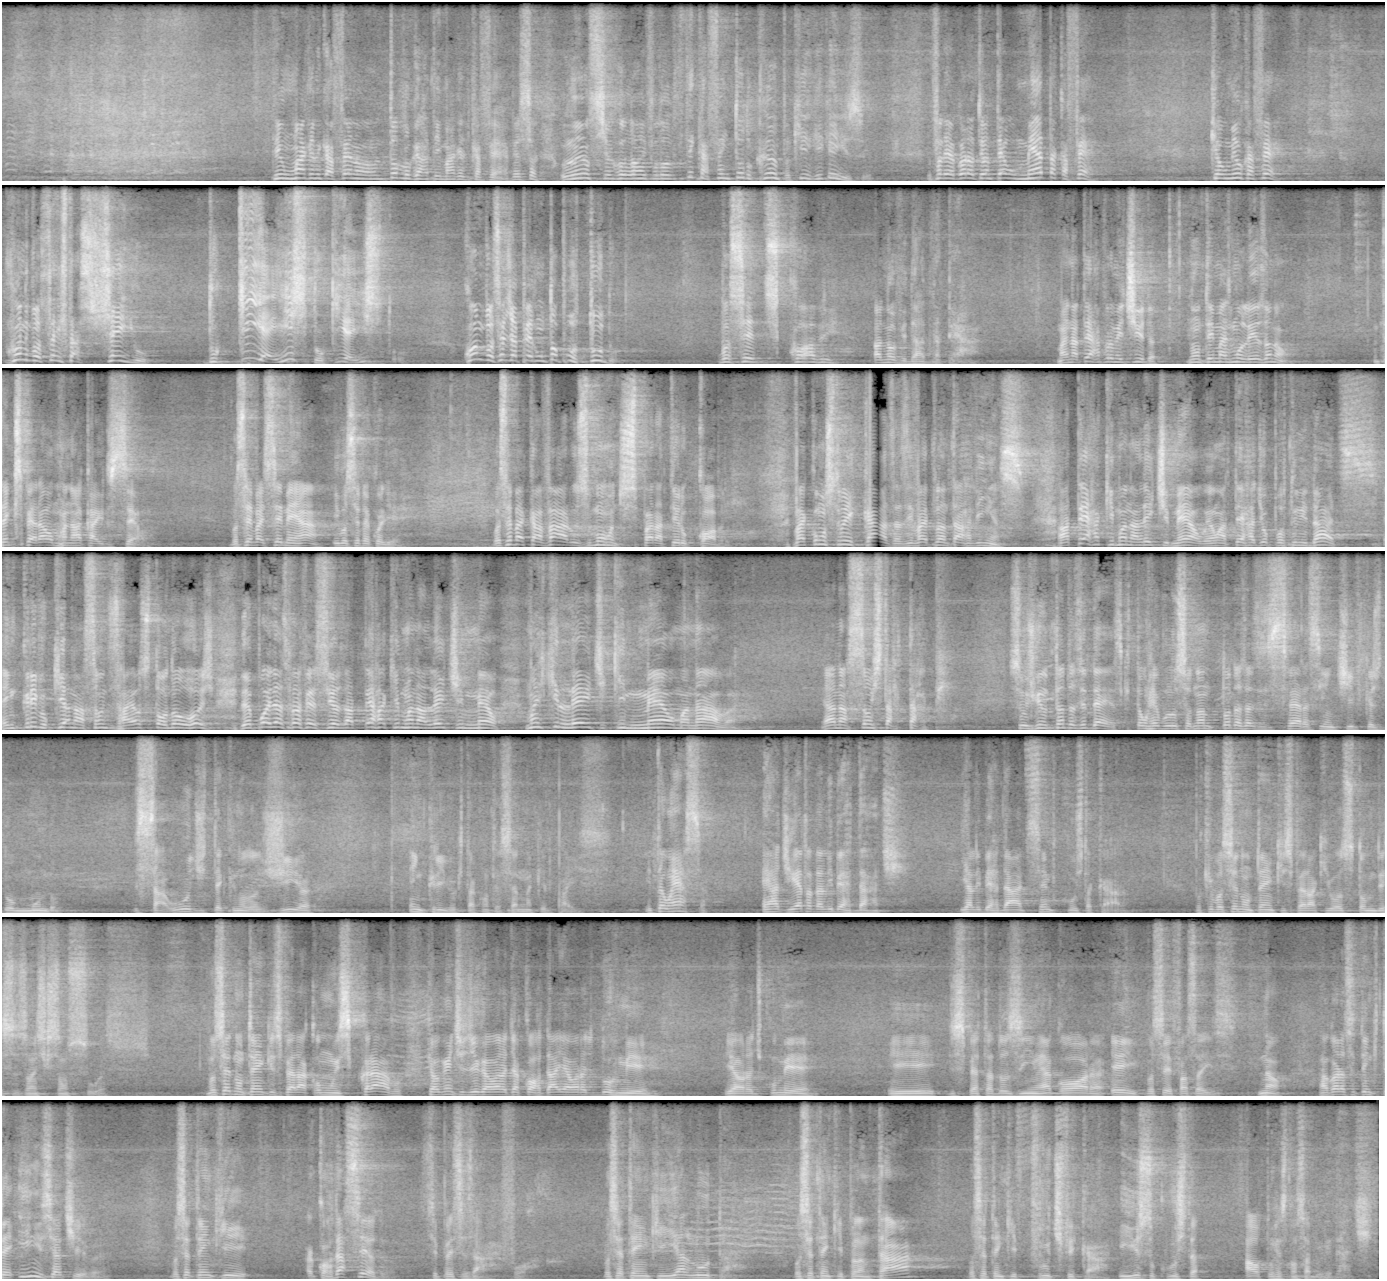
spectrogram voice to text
Tem uma máquina de café, não, em todo lugar tem máquina de café. O Lance chegou lá e falou: tem café em todo canto aqui? O que, que é isso? Eu falei: agora eu tenho até o Meta Café, que é o meu café. Quando você está cheio do que é isto, o que é isto, quando você já perguntou por tudo, você descobre a novidade da terra. Mas na terra prometida não tem mais moleza, não. Não tem que esperar o maná cair do céu. Você vai semear e você vai colher. Você vai cavar os montes para ter o cobre. Vai construir casas e vai plantar vinhas. A terra que mana leite e mel é uma terra de oportunidades. É incrível que a nação de Israel se tornou hoje, depois das profecias, a terra que mana leite e mel. Mas que leite, que mel manava? É a nação startup. Surgindo tantas ideias que estão revolucionando todas as esferas científicas do mundo. De saúde, tecnologia. É incrível o que está acontecendo naquele país. Então, essa é a dieta da liberdade. E a liberdade sempre custa caro. Porque você não tem que esperar que outros tomem decisões que são suas. Você não tem que esperar como um escravo que alguém te diga a hora de acordar e a hora de dormir, e a hora de comer, e despertadorzinho, é agora. Ei, você faça isso. Não. Agora você tem que ter iniciativa. Você tem que acordar cedo, se precisar for. Você tem que ir à luta. Você tem que plantar, você tem que frutificar. E isso custa autorresponsabilidade.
